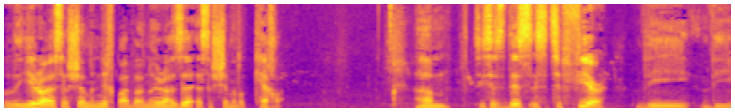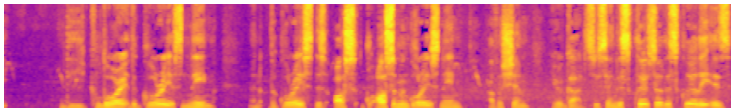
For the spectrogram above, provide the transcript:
Hashem. Um, so he says this is to fear the the the glory the glorious name and the glorious this awesome and glorious name of Hashem your God. So he's saying this clear. So this clearly is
